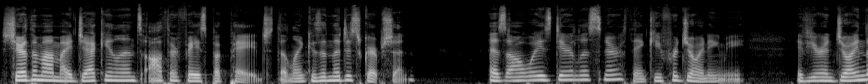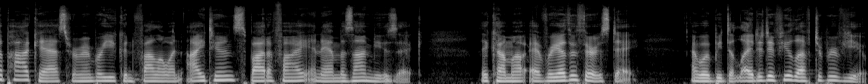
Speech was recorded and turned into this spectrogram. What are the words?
Share them on my Jacqui Lents author Facebook page. The link is in the description. As always, dear listener, thank you for joining me. If you're enjoying the podcast, remember you can follow on iTunes, Spotify, and Amazon Music. They come out every other Thursday. I would be delighted if you left a review.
